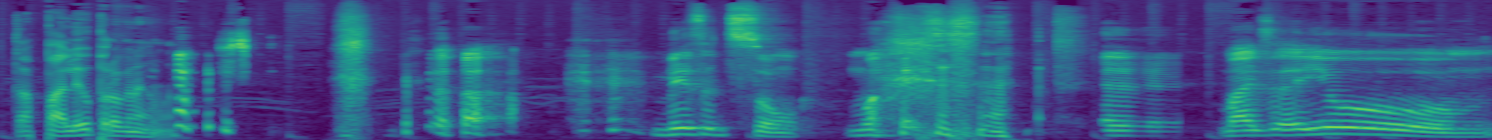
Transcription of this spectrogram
Atrapalhei o programa. Mesa de som. Mas, é, mas aí o,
